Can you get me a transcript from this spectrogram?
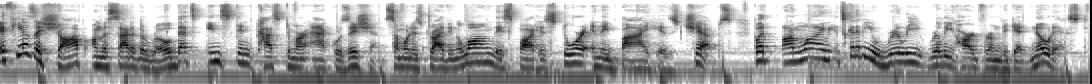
If he has a shop on the side of the road, that's instant customer acquisition. Someone is driving along, they spot his store, and they buy his chips. But online, it's gonna be really, really hard for him to get noticed.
